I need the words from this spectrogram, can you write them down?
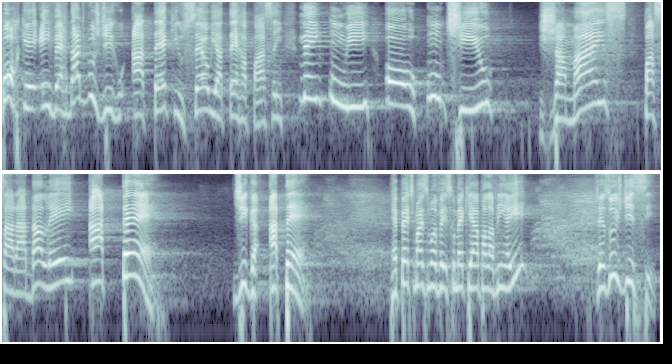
Porque em verdade vos digo: até que o céu e a terra passem, nem um i ou um tio jamais passará da lei até. Diga até. Repete mais uma vez como é que é a palavrinha aí? Até. Jesus disse:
